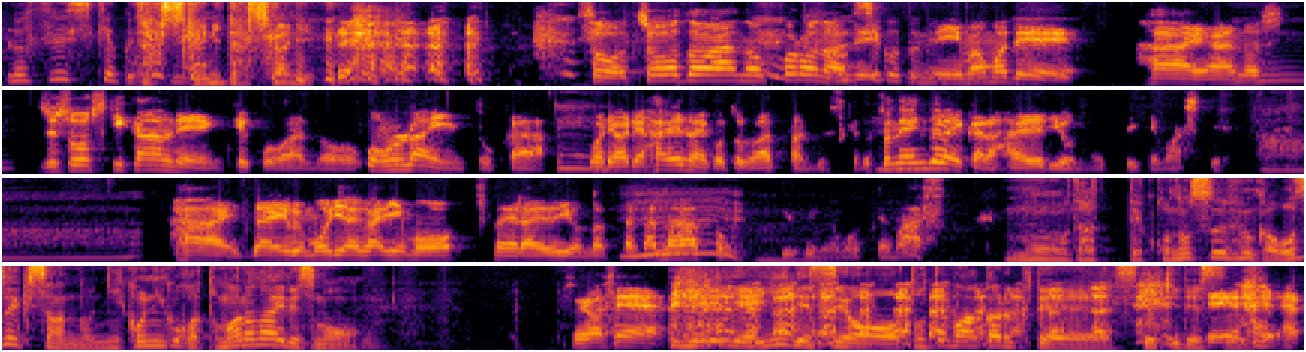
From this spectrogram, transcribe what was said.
ロス支局です確ねかに確かに。そう、ちょうどあのコロナ禍で、ね、今まで、はい、あの、うん。授賞式関連、結構あの、オンラインとかええ、我々入れないことがあったんですけど、去年ぐらいから入れるようになってきまして、あはい、だいぶ盛り上がりも伝えられるようになったかなというふうに思ってます。もうだってこの数分間尾関さんのニコニコが止まらないですもん。すみません。いえいえいいですよ。とても明るくて素敵です。ええ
